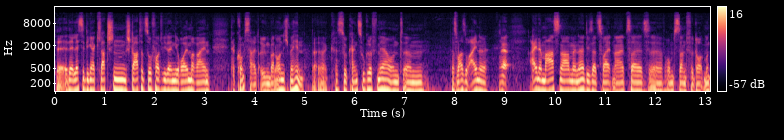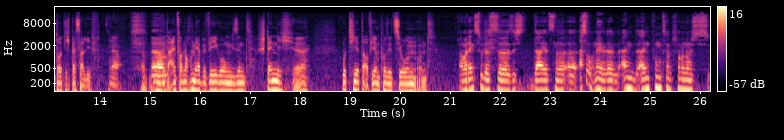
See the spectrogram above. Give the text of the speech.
der, der lässt die Dinger klatschen, startet sofort wieder in die Räume rein. Da kommst du halt irgendwann auch nicht mehr hin. Da, da kriegst du keinen Zugriff mehr und ähm, das war so eine, ja. eine Maßnahme ne, dieser zweiten Halbzeit, äh, warum es dann für Dortmund deutlich besser lief. Ja. Da war Ähm. halt einfach noch mehr Bewegung, die sind ständig äh, rotiert auf ihren Positionen und Aber denkst du, dass äh, sich da jetzt eine. Äh, achso, nee, äh, ein, einen Punkt hab- haben wir noch nicht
